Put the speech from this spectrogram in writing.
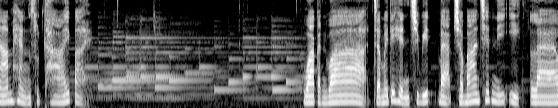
น้ำแห่งสุดท้ายไป ว่ากันว่าจะไม่ได้เห็นชีวิตแบบชาวบ้านเช่นนี้อีกแล้ว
